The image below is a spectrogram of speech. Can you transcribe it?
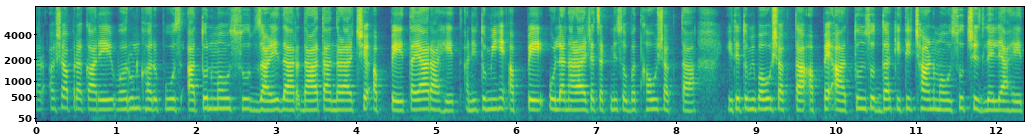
तर अशा प्रकारे वरून खरपूस आतून मऊसूत जाळीदार डाळ तांदळाचे अप्पे तयार आहेत. आणि तुम्ही हे अप्पे ओल्या नारळाच्या चटणीसोबत खाऊ शकता. इथे तुम्ही पाहू शकता अप्पे आतूनसुद्धा किती छान मऊसूत शिजलेले आहेत.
